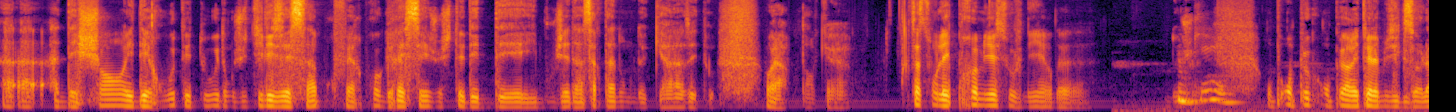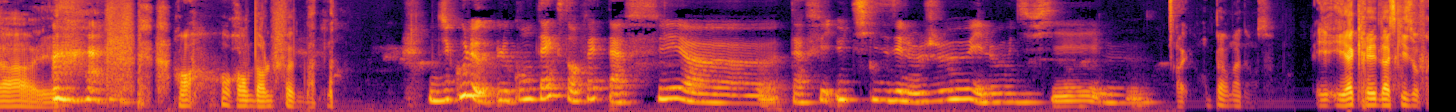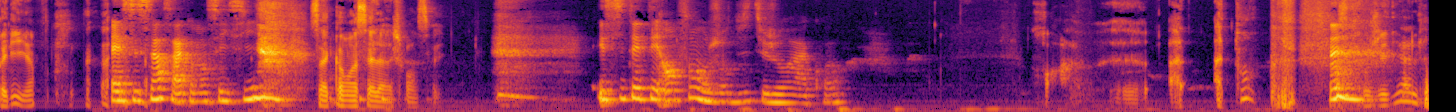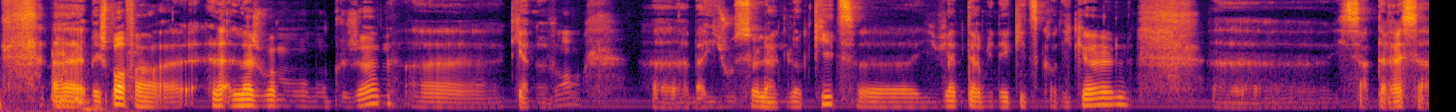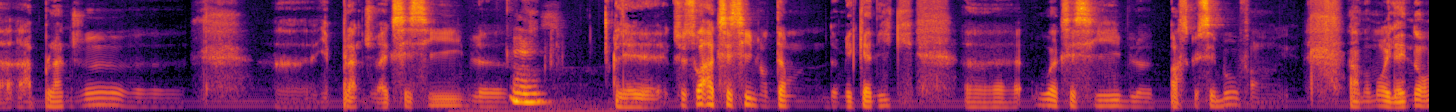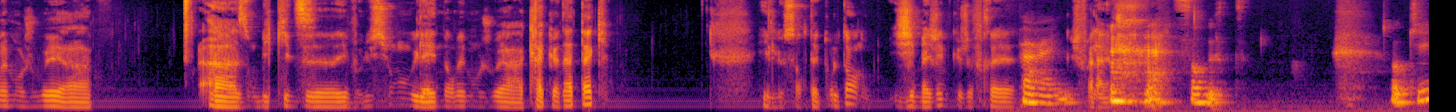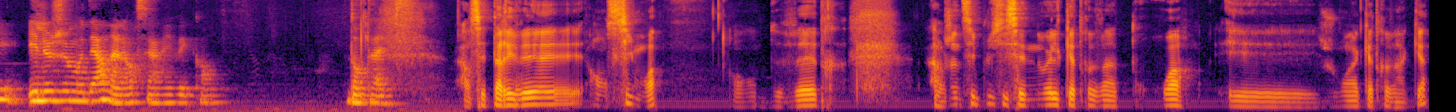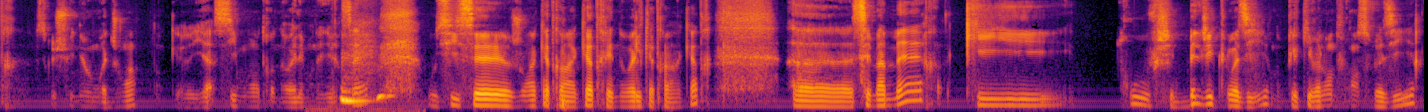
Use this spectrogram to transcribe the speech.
à, des champs et des routes et tout. Donc j'utilisais ça pour faire progresser. Je jetais des dés, ils bougeaient d'un certain nombre de cases et tout. Voilà. Donc euh, ça sont les premiers souvenirs de. on, peut on peut arrêter la musique Zola et on, rentre dans le fun maintenant. Du coup, le, contexte, en fait, t'as fait, euh, as fait utiliser le jeu et le modifier. Le... Oui, en permanence et, a créé de la schizophrénie. Hein. Et c'est ça, ça a commencé ici. ça a commencé là, je pense. Oui. Et si tu étais enfant aujourd'hui, tu jouerais à quoi? Oh, euh, à, tout. c'est trop génial. Euh, mais je pense, enfin, euh, là, je vois mon, plus jeune qui a 9 ans. Bah, il joue seul à Unlock Kids. il vient de terminer Kids Chronicle il s'intéresse à, plein de jeux. Euh, euh, il y a plein de jeux accessibles. Eh que ce soit accessible en termes de mécanique euh, ou accessible parce que c'est beau. Enfin, à un moment, il a énormément joué à, à Zombie Kids Evolution, il a énormément joué à Kraken Attack. Il le sortait tout le temps, donc j'imagine que je ferais, je ferais la même chose. Sans doute. Ok. Et le jeu moderne, alors, c'est arrivé quand? Dans ta vie? Alors, c'est arrivé en six mois. On devait être. Alors, je ne sais plus si c'est Noël 83 et juin 84, parce que je suis né au mois de juin. Donc, euh, il y a six mois entre Noël et mon anniversaire. ou si c'est juin 84 et Noël 84. Euh, c'est ma mère qui trouve chez Belgique Loisirs, donc l'équivalent de France Loisirs,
